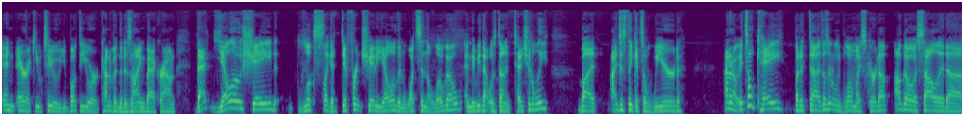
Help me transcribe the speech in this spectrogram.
and Erik you too you both of you are kind of in the design background that yellow shade looks like a different shade of yellow than what's in the logo and maybe that was done intentionally but i just think it's a weird i don't know it's okay but it uh, doesn't really blow my skirt up. I'll go a solid uh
